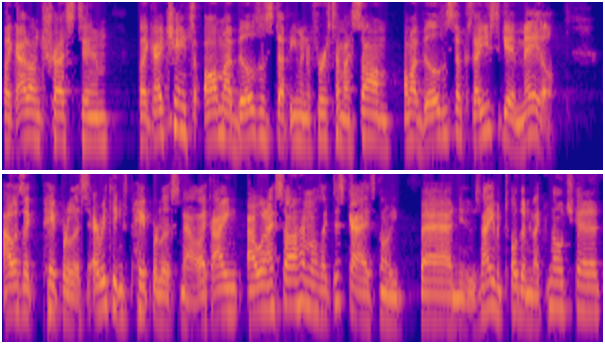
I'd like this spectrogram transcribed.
Like, I don't trust him. Like, I changed all my bills and stuff. Even the first time I saw him, all my bills and stuff, because I used to get mail. I was like paperless. Everything's paperless now. Like I, I, when I saw him, I was like, this guy is going to be bad news. And I even told him like, no, Chad,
